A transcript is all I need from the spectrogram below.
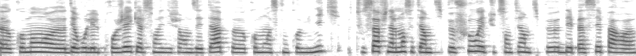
euh, comment euh, dérouler le projet, quelles sont les différentes étapes, euh, comment est-ce qu'on communique, tout ça, finalement, c'était un petit peu flou et tu te sentais un petit peu dépassé par,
